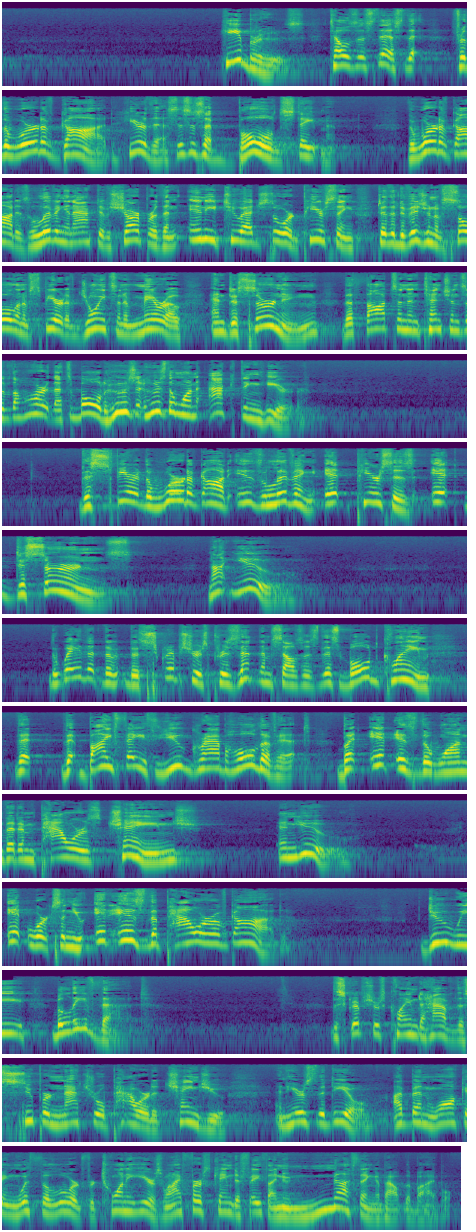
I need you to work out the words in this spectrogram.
Hebrews tells us this that for the Word of God, hear this, this is a bold statement. The Word of God is living and active, sharper than any two edged sword, piercing to the division of soul and of spirit, of joints and of marrow, and discerning the thoughts and intentions of the heart. That's bold. Who's, who's the one acting here? The Spirit, the Word of God is living. It pierces, it discerns, not you. The way that the, the Scriptures present themselves is this bold claim that, that by faith you grab hold of it, but it is the one that empowers change in you. It works in you. It is the power of God. Do we believe that? The scriptures claim to have the supernatural power to change you. And here's the deal I've been walking with the Lord for 20 years. When I first came to faith, I knew nothing about the Bible.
